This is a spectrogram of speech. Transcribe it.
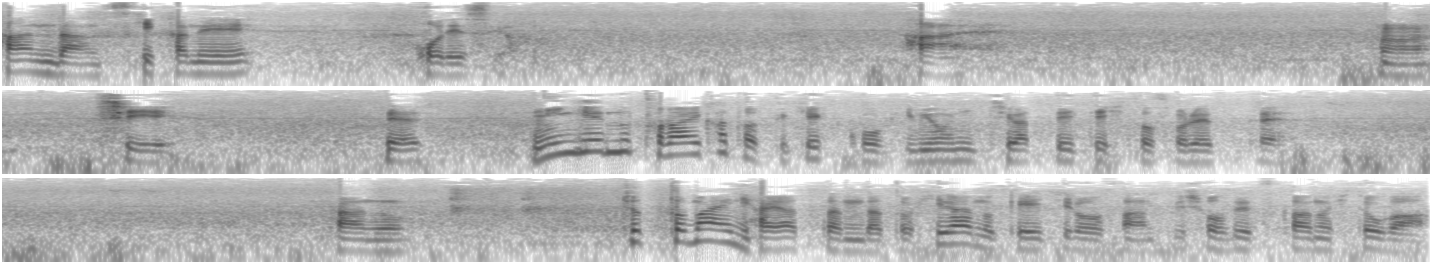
判断つきかねおですよ。はい。うん。しで人間の捉え方って結構微妙に違っていて人それってあのちょっと前に流行ったんだと平野啓一郎さんっていう小説家の人が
